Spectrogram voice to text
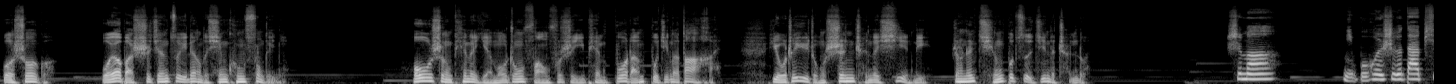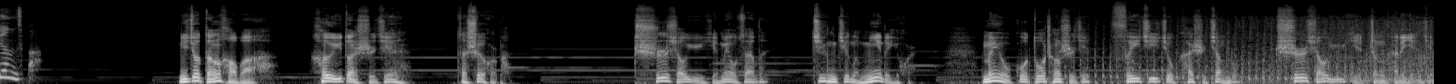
我说过，我要把世间最亮的星空送给你。欧胜天的眼眸中仿佛是一片波澜不惊的大海，有着一种深沉的吸引力，让人情不自禁的沉沦。是吗？你不会是个大骗子吧？你就等好吧，还有一段时间，再睡会儿吧。池小雨也没有再问。静静的眯了一会儿，没有过多长时间，飞机就开始降落。池小雨也睁开了眼睛，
